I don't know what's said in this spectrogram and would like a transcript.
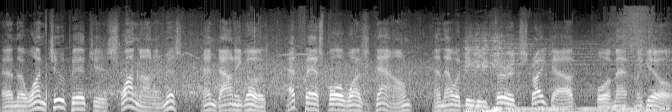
And the one two pitch is swung on and missed, and down he goes. That fastball was down, and that would be the third strikeout for Matt Magill.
